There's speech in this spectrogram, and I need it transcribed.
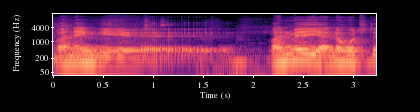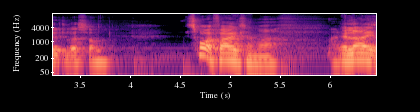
var han egentlig... Øh, var han med i I Know What You Did last summer? Det tror jeg faktisk, han var. Eller en,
